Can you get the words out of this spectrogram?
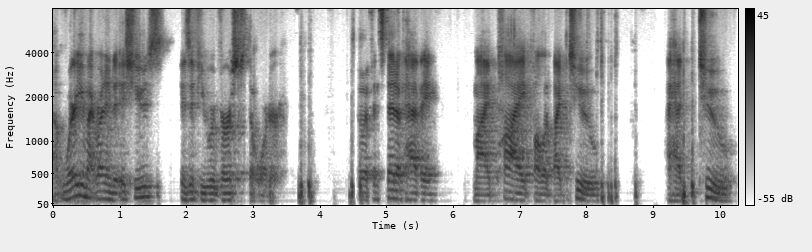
Uh, where you might run into issues is if you reversed the order. So if instead of having my pi followed by 2, I had 2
